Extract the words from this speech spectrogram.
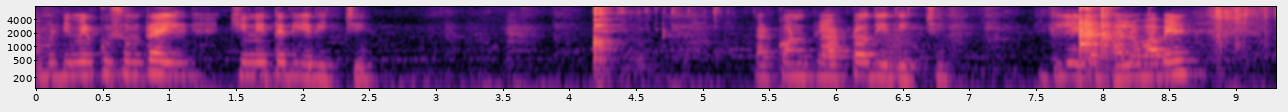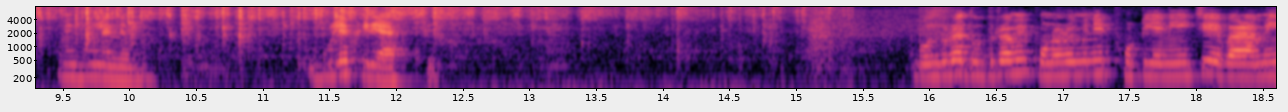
আমি ডিমের কুসুমটা এই চিনিতে দিয়ে দিচ্ছি। আর কর্নফ্লাওয়ারটাও দিয়ে দিচ্ছি। দিয়ে এটা ভালোভাবে আমি গুলে নেব। গুলে ফিরে আসছি। বন্ধুরা, দুধটা আমি পনেরো মিনিট ফুটিয়ে নিয়েছি। এবার আমি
